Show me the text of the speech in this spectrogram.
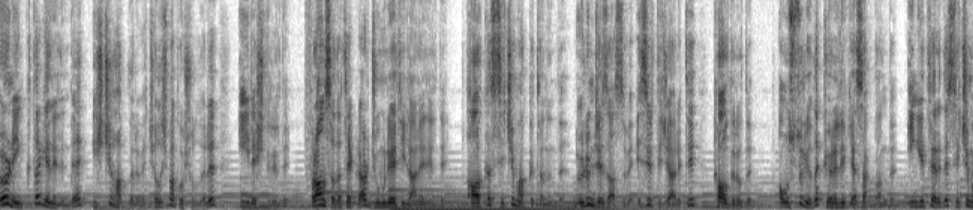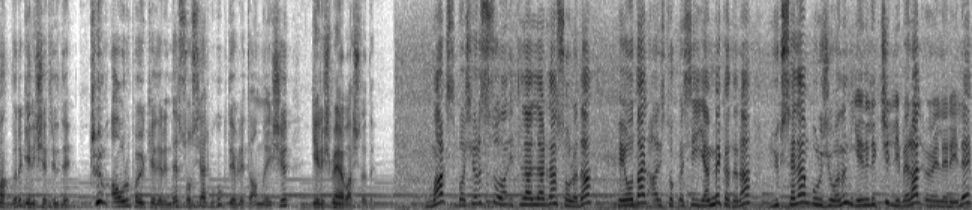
Örneğin kıta genelinde işçi hakları ve çalışma koşulları iyileştirildi. Fransa'da tekrar cumhuriyet ilan edildi. Halka seçim hakkı tanındı. Ölüm cezası ve esir ticareti kaldırıldı. Avusturya'da kölelik yasaklandı. İngiltere'de seçim hakları genişletildi. Tüm Avrupa ülkelerinde sosyal hukuk devleti anlayışı gelişmeye başladı. Marx başarısız olan ihtilallerden sonra da feodal aristokrasiyi yenmek adına yükselen burjuvanın yenilikçi liberal öğeleriyle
